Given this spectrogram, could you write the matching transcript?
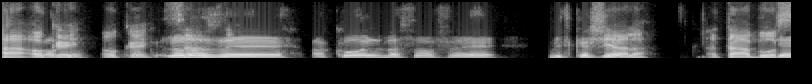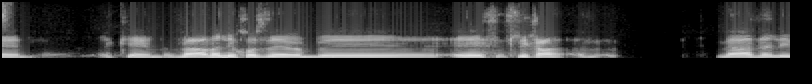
אה, אוקיי, אוקיי. לא, לא, סע, זה הכל בסוף אה, מתקשר. יאללה, אתה הבוס. כן, כן, ואז אני חוזר ב... סליחה, ואז אני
